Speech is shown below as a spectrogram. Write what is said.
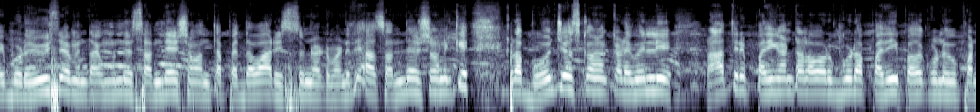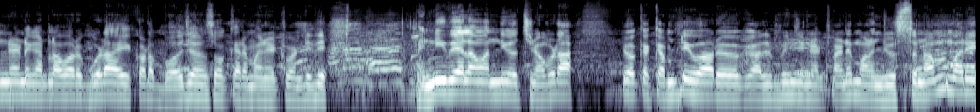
ఇప్పుడు చూసాం ఇంతకుముందు సందేశం అంతా పెద్దవారు ఇస్తున్నటువంటిది ఆ సందేశానికి ఇక్కడ భోంచేసుకొని అక్కడ వెళ్ళి రాత్రి పది గంటల వరకు కూడా పది పదకొండు పన్నెండు గంటల వరకు కూడా ఇక్కడ భోజన సౌకర్యం అనేటువంటిది ఎన్ని వేల మంది వచ్చినా కూడా ఈ యొక్క కమిటీ వారు కల్పించినటువంటి మనం చూస్తున్నాము మరి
